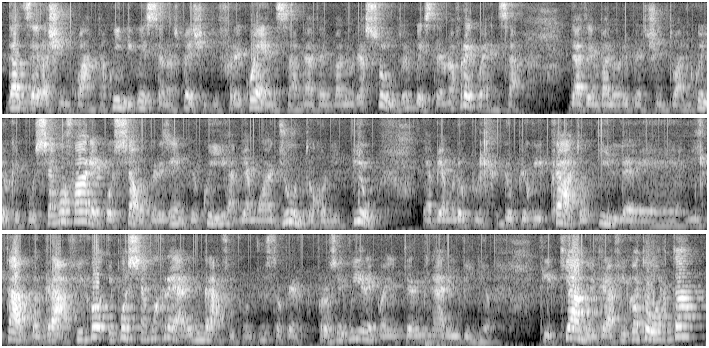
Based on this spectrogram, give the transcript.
da 0 a 50, quindi questa è una specie di frequenza data in valore assoluto e questa è una frequenza data in valore percentuale. Quello che possiamo fare, possiamo per esempio qui abbiamo aggiunto con il più e abbiamo doppio, doppio cliccato il, il, tab grafico e possiamo creare un grafico giusto per proseguire e poi terminare il video. Clicchiamo il grafico a torta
